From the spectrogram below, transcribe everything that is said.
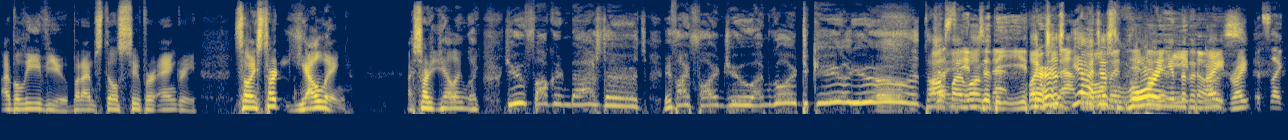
I believe you, but I'm still super angry. So I start yelling. I started yelling like, "You fucking bastards! If I find you, I'm going to kill you!" At the top Just of my into lungs, the like ether? just That yeah, just moment into roaring the into the night, right? It's like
